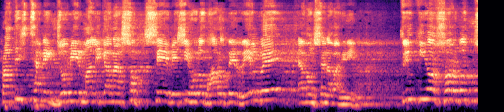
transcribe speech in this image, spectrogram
প্রাতিষ্ঠানিক জমির মালিকানা সবচেয়ে বেশি হলো ভারতের রেলওয়ে এবং সেনাবাহিনী। তৃতীয় সর্বোচ্চ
